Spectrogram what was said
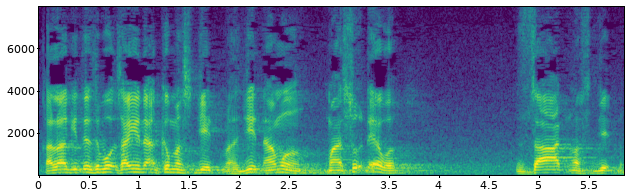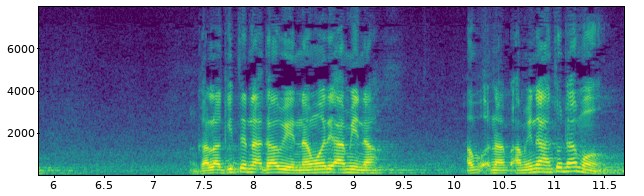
kalau kita sebut saya nak ke masjid masjid nama maksud dia apa zat masjid tu kalau kita nak kahwin nama dia Aminah apa Aminah tu nama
